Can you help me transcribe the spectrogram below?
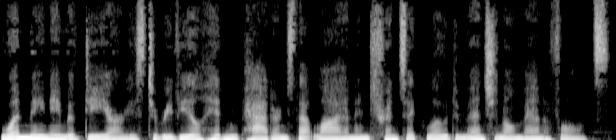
One main aim of DR is to reveal hidden patterns that lie on intrinsic low dimensional manifolds.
